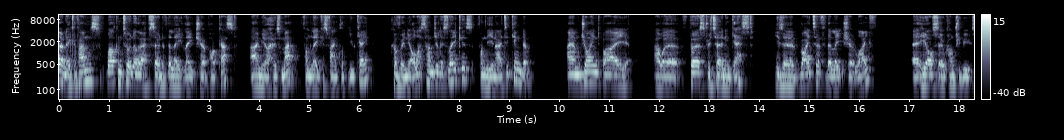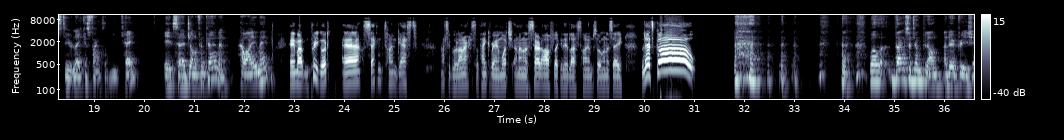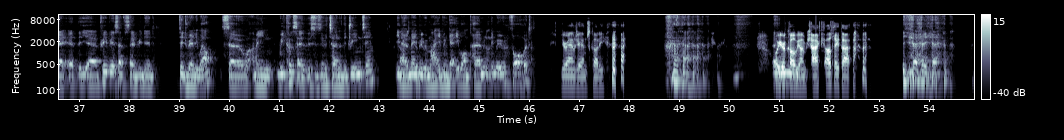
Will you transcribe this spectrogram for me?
Hello, Laker fans. Welcome to another episode of the Lake Lake Show podcast. I'm your host, Matt, from Lakers Fan Club UK, covering your Los Angeles Lakers from the United Kingdom. I am joined by our first returning guest. He's a writer for the Lake Show Life. Uh, he also contributes to Lakers Fan Club UK. It's uh, Jonathan Kiernan. How are you, mate? Hey, Matt, I'm pretty good. Uh, second time guest. That's a good honor. So thank you very much. And I'm going to start off like I did last time. So I'm going to say, let's go! well, thanks for jumping on. I do appreciate it. The uh, previous episode we did did really well. So, I mean, we could say that this is the return of the dream team. You know, Absolutely. maybe we might even get you on permanently moving forward. You're MJM Scotty. or you're Kobe, I'm Shaq. I'll take that. yeah, yeah.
